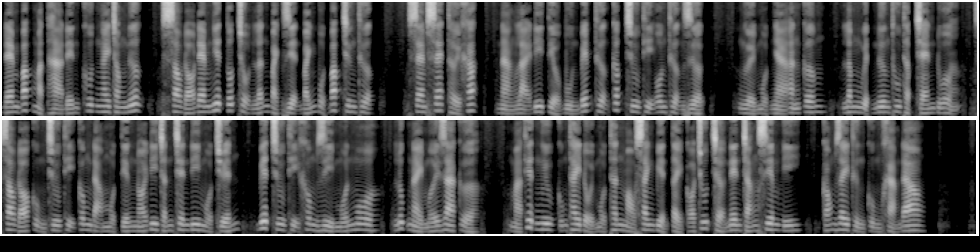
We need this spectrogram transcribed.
Đem bắp mặt hà đến cút ngay trong nước, sau đó đem niết tốt trộn lẫn bạch diện bánh bột bắp trưng thượng. Xem xét thời khắc, nàng lại đi tiểu bùn bếp thượng cấp chu thị ôn thượng dược. Người một nhà ăn cơm, Lâm Nguyệt Nương thu thập chén đua, sau đó cùng chu thị công đạo một tiếng nói đi chấn trên đi một chuyến, biết chu thị không gì muốn mua, lúc này mới ra cửa. Mà thiết ngưu cũng thay đổi một thân màu xanh biển tẩy có chút trở nên trắng xiêm ý, cong dây thừng cùng khảm đao.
